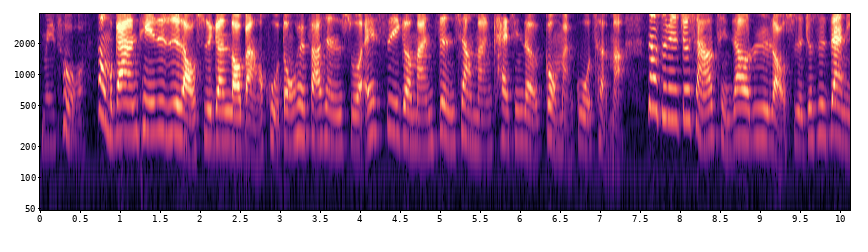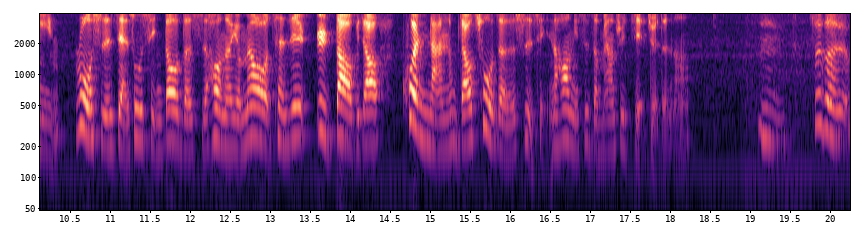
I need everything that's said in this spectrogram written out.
没错，那我们刚刚听日日老师跟老板的互动，会发现说，哎，是一个蛮正向、蛮开心的购买过程嘛。那这边就想要请教日日老师，就是在你落实减速行动的时候呢，有没有曾经遇到比较困难、比较挫折的事情？然后你是怎么样去解决的呢？嗯，这个。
